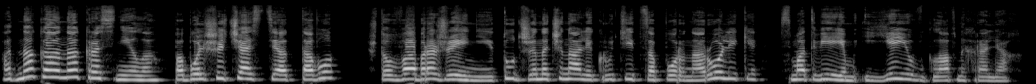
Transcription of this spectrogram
Однако она краснела, по большей части от того, что в воображении тут же начинали крутиться порно-ролики с Матвеем и ею в главных ролях.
